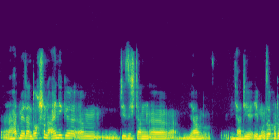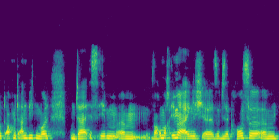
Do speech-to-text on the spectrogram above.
äh, hatten wir dann doch schon einige, ähm, die sich dann, äh, ja, ja, die eben unser Produkt auch mit anbieten wollen. Und da ist eben, ähm, warum auch immer eigentlich äh, so dieser große, ähm,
